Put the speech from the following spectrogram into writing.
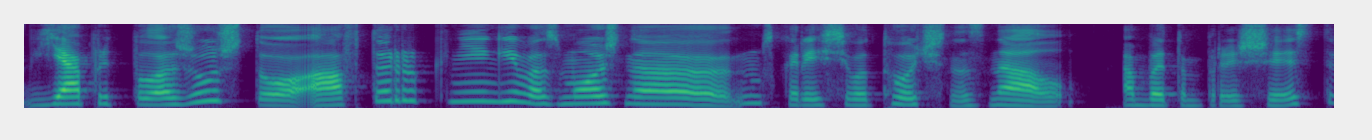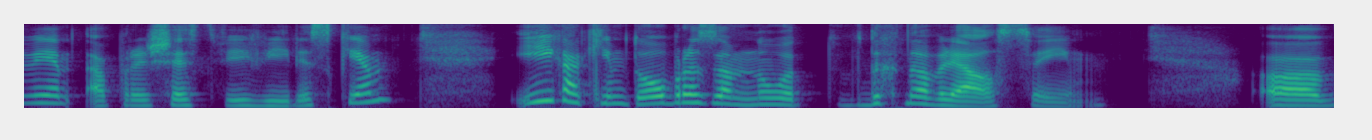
я предположу, что автор книги, возможно, ну, скорее всего, точно знал об этом происшествии, о происшествии в Виллиске, и каким-то образом, ну вот, вдохновлялся им. А,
